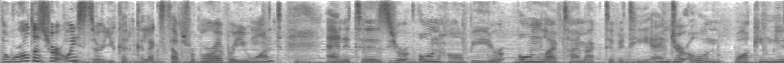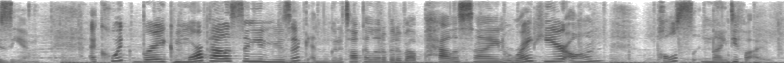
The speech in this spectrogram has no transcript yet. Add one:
the world is your oyster. You can collect stamps from wherever you want, and it is your own hobby, your own lifetime activity, and your own walking museum. A quick break, more Palestinian music, and we're going to talk a little bit about Palestine right here on Pulse 95.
